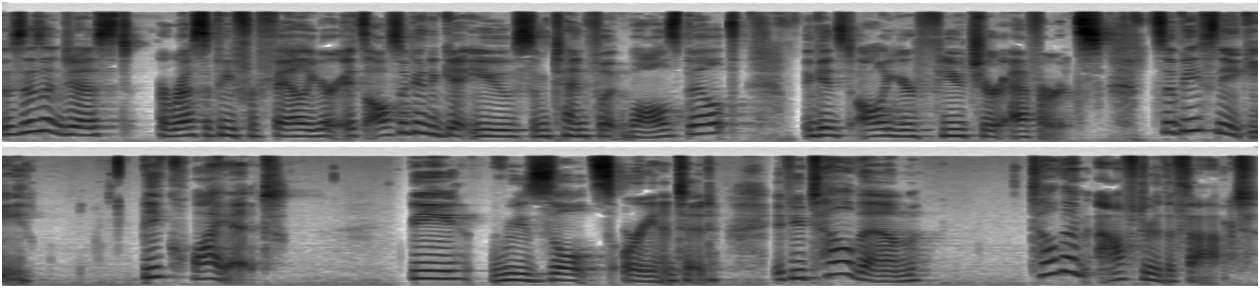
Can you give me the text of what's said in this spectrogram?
This isn't just a recipe for failure, it's also going to get you some 10 foot walls built against all your future efforts. So be sneaky, be quiet, be results oriented. If you tell them, tell them after the fact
